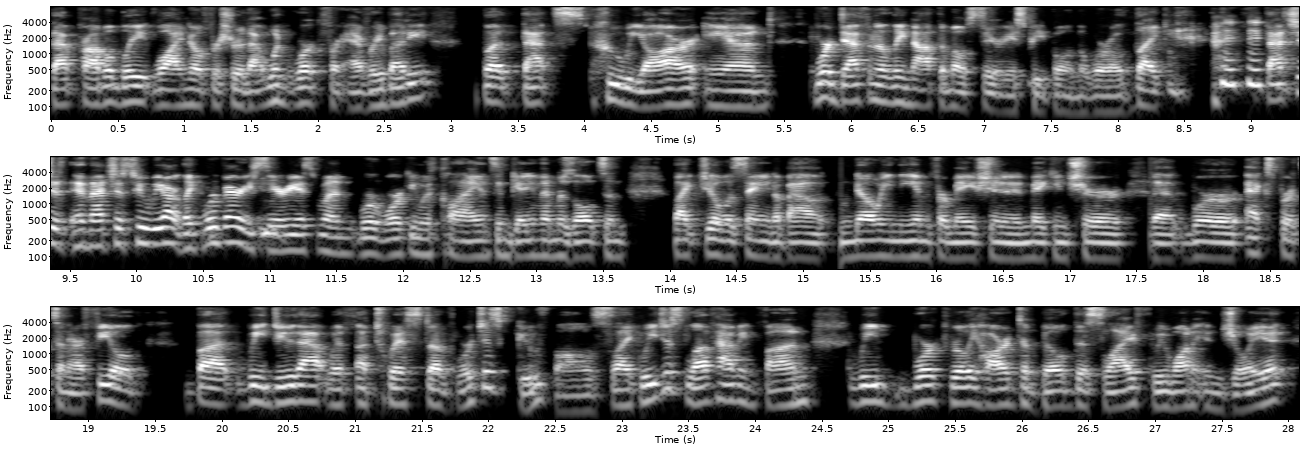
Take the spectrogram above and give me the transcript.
That probably, well, I know for sure that wouldn't work for everybody, but that's who we are. And we're definitely not the most serious people in the world. Like that's just and that's just who we are. Like we're very serious when we're working with clients and getting them results and like Jill was saying about knowing the information and making sure that we're experts in our field but we do that with a twist of we're just goofballs. Like we just love having fun. We worked really hard to build this life. We want to enjoy it.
